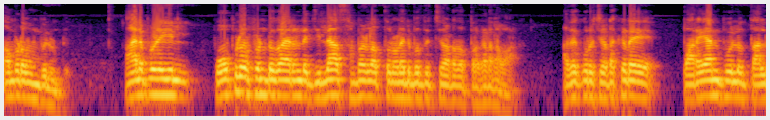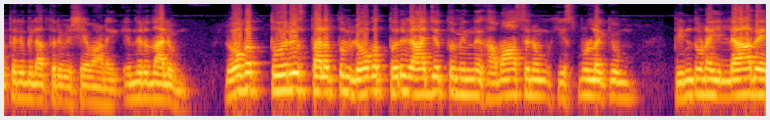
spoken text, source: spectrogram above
നമ്മുടെ മുമ്പിലുണ്ട്. ആലപ്പുഴയിൽ പോപ്പുലർ ഫ്രണ്ടുകാരന്റെ ജില്ലാ സമ്മേളനത്തോടനുബന്ധിച്ച് നടന്ന പ്രകടനമാണ്. അതേക്കുറിച്ച് ഇടയ്ക്കിടെ പറയാൻ പോലും താല്പര്യമില്ലാത്തൊരു വിഷയമാണ്. എന്നിരുന്നാലും ലോകത്തൊരു സ്ഥലത്തും ലോകത്തൊരു രാജ്യത്തും ഇന്ന് ഹമാസിനും ഹിസ്ബുള്ളയ്ക്കും പിന്തുണയില്ലാതെ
